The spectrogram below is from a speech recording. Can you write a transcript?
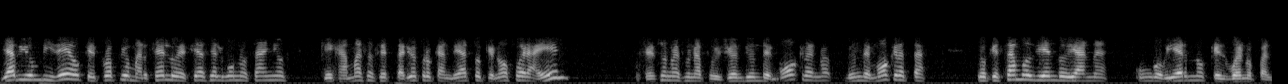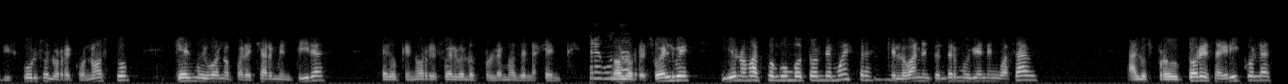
ya vi un video que el propio Marcelo decía hace algunos años que jamás aceptaría otro candidato que no fuera él. Pues eso no es una posición de un demócrata, de un demócrata. Lo que estamos viendo, Diana, un gobierno que es bueno para el discurso, lo reconozco, que es muy bueno para echar mentiras, pero que no resuelve los problemas de la gente. No lo resuelve. Y yo nomás pongo un botón de muestra, que lo van a entender muy bien en WhatsApp. A los productores agrícolas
